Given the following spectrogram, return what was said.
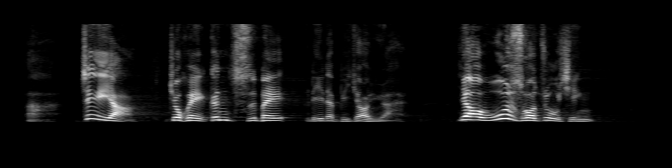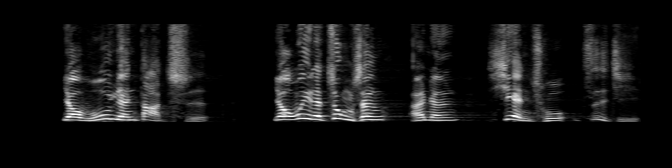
啊这样就会跟慈悲离得比较远。要无所住行。要无缘大慈，要为了众生而能献出自己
